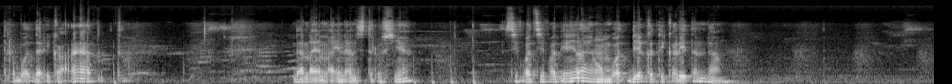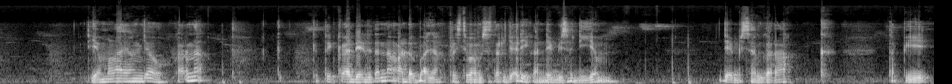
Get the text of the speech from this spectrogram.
terbuat dari karet gitu. dan lain-lain dan seterusnya sifat-sifat inilah yang membuat dia ketika ditendang dia melayang jauh. Karena ketika dia ditendang ada banyak peristiwa yang bisa terjadi kan. Dia bisa diam dia bisa gerak tapi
